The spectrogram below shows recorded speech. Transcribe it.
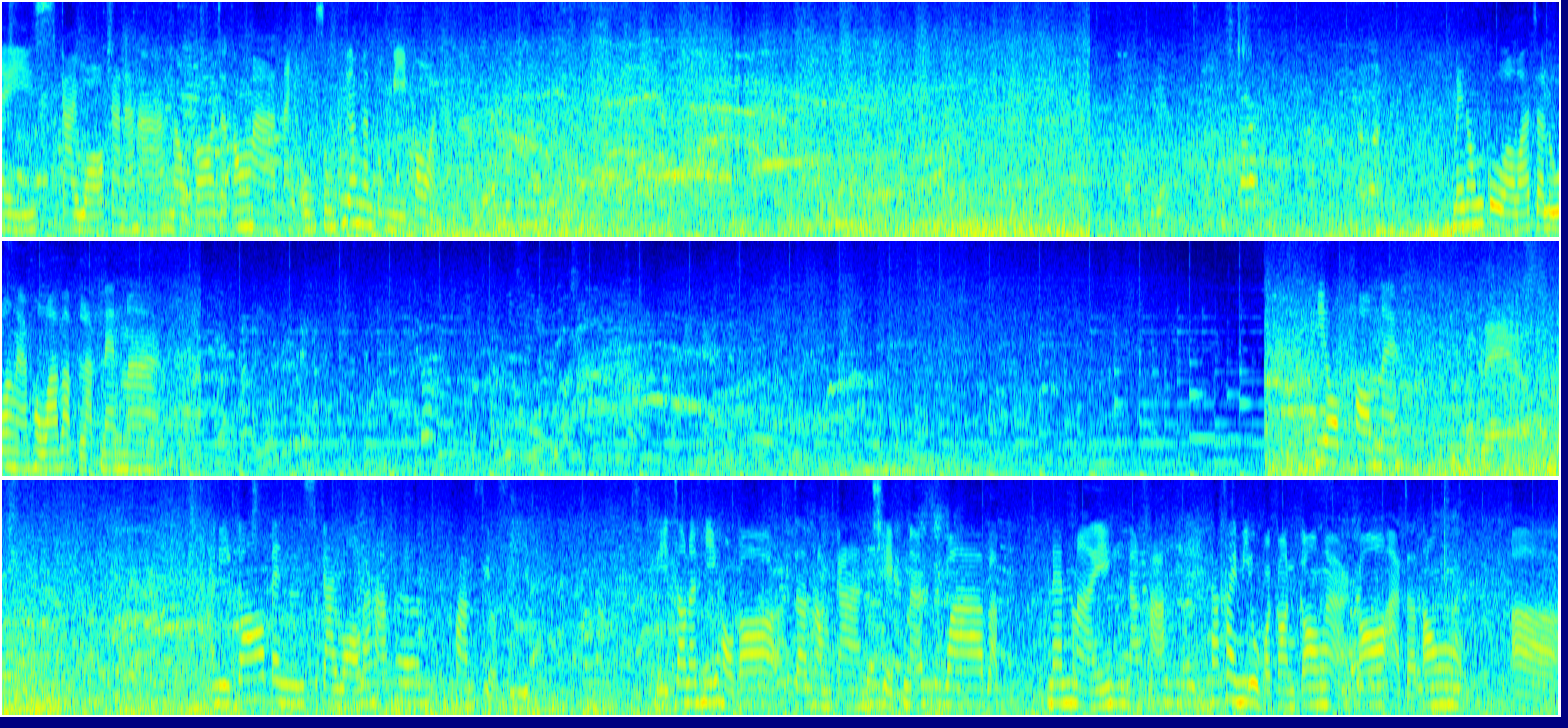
สกายวอล์กกันนะคะ เราก็จะต้องมาแต่งองค์ทรงเครื่องกันตรงนี้ก่อนนะคะ ไม่ต้องกลัวว่าจะล่วงนะ เพราะว่าแบบรัดแน่นมากพี่โอพร้อมไหมแล้ว อันนี้ก็เป็นสกายวอล์กนะคะ เพิ่มความเสียวซีดนี่เจ้าหน้าที่เขาก็จะทำการเช็คนะว่าแบบ แน่นไหมนะคะ ถ้าใครมีอุปกรณ์กล้องอ่ะ ก็อาจจะต้องเออ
